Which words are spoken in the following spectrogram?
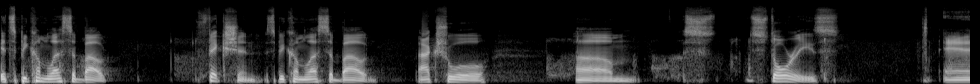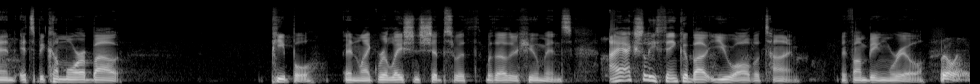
it's become less about fiction. It's become less about actual um, s- stories. And it's become more about people and like relationships with, with other humans. I actually think about you all the time. if I'm being real. Really?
